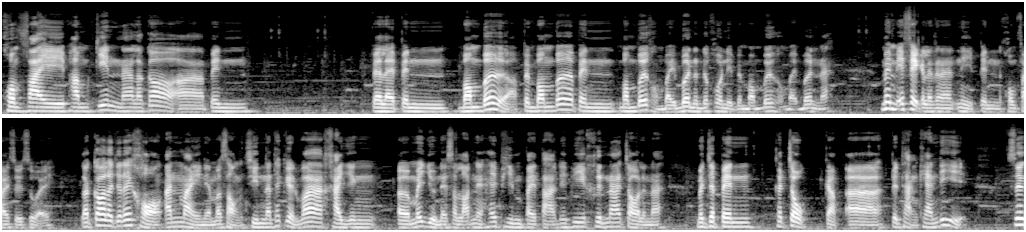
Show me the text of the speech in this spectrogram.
โคมไฟพัมกินนะแล้วก็อ่าเป็นเป็นอะไรเป็นบอมเบอร์เป็นบอมเบอร์เป็นบอมเบอร์ของไบเบิลนะทุกคนเนี่ยเป็นบอมเบอร์ของไบเบิลนะ ไม่มีเอฟเฟกต์อะไรทั้งนะนี่เป็นโคมไฟสวยๆ แล้วก็เราจะได้ของอันใหม่เนี่ยมาสองชิ้นนะถ้าเกิดว่าใครยังเออไม่อยู่ในสล็อตเนี่ยให้พิมพ์ไปตามที่พี่ขึ้นหน้าจอเลยนะ มันจะเป็นกระจกกับอ่าเป็นถังแคนดี้ซึ่ง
